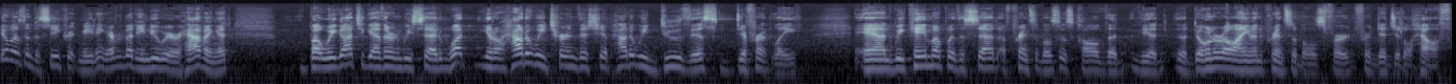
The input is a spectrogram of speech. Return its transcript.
It wasn't a secret meeting, everybody knew we were having it. But we got together and we said, what, you know, how do we turn this ship? How do we do this differently? And we came up with a set of principles. It's called the, the, the, donor alignment principles for, for digital health.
